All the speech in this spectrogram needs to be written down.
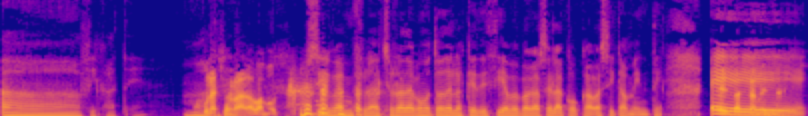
Ah, fíjate. Madre. Una chorrada, vamos. Sí, vamos, una chorrada como todas las que decía para pagarse la coca, básicamente. Exactamente. Eh,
